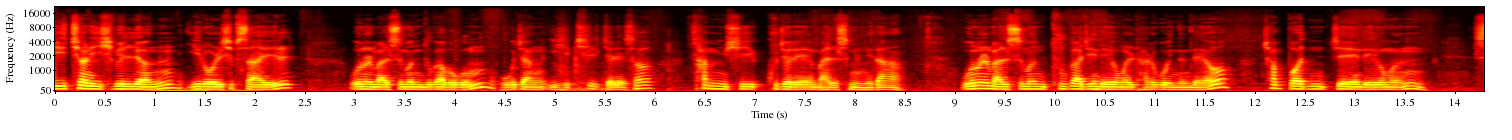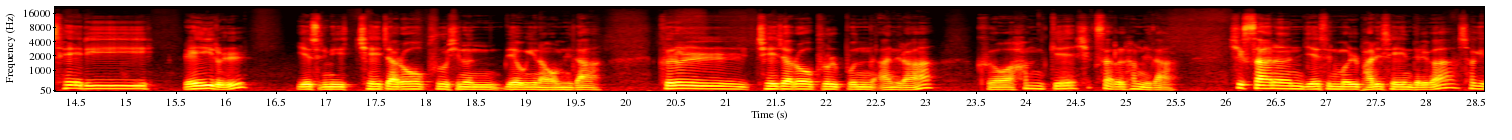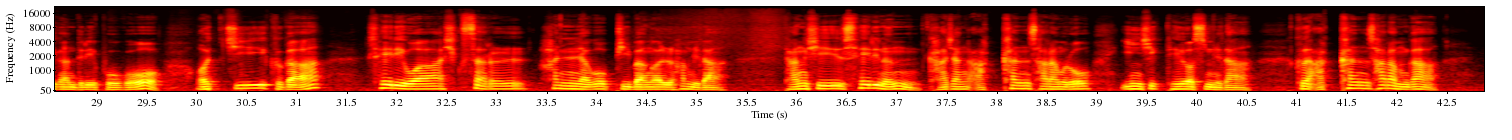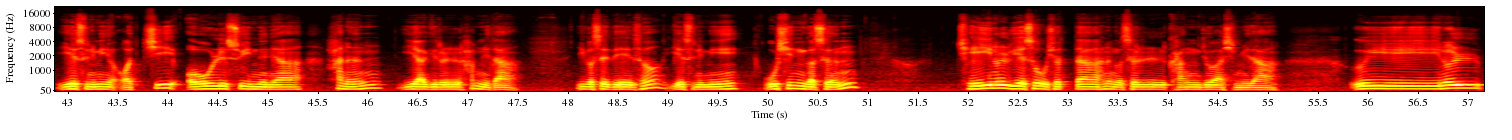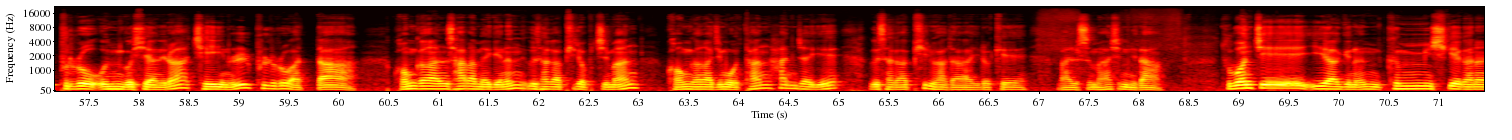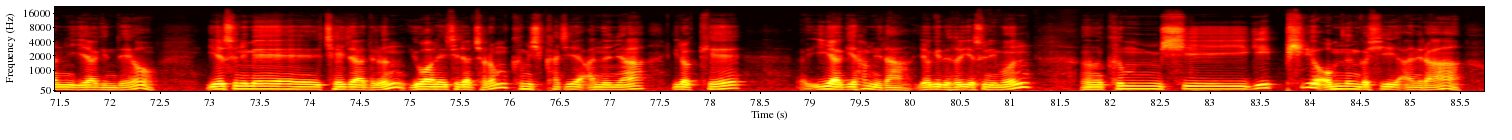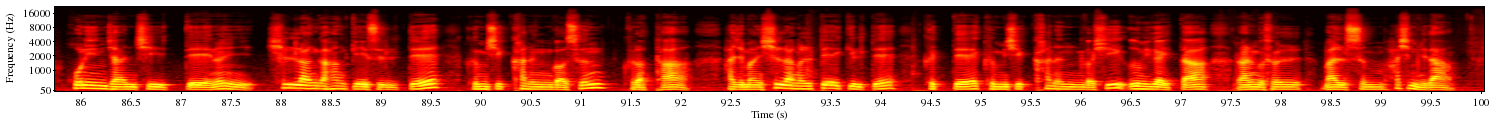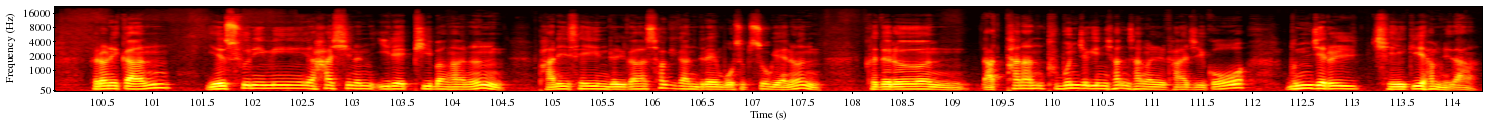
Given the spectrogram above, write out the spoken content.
2021년 1월 14일 오늘 말씀은 누가복음 5장 27절에서 39절의 말씀입니다. 오늘 말씀은 두 가지 내용을 다루고 있는데요. 첫 번째 내용은 세리 레이를 예수님이 제자로 부르시는 내용이 나옵니다. 그를 제자로 부를 뿐 아니라 그와 함께 식사를 합니다. 식사하는 예수님을 바리새인들과 서기관들이 보고 어찌 그가 세리와 식사를 하느냐고 비방을 합니다. 당시 세리는 가장 악한 사람으로 인식되었습니다. 그 악한 사람과 예수님이 어찌 어울릴 수 있느냐 하는 이야기를 합니다. 이것에 대해서 예수님이 오신 것은 죄인을 위해서 오셨다 하는 것을 강조하십니다. 의인을 부르러 온 것이 아니라 죄인을 부르러 왔다. 건강한 사람에게는 의사가 필요 없지만 건강하지 못한 환자에게 의사가 필요하다. 이렇게 말씀하십니다. 두 번째 이야기는 금식에 관한 이야기인데요. 예수님의 제자들은 요한의 제자처럼 금식하지 않느냐 이렇게 이야기합니다. 여기에 대해서 예수님은 어, 금식이 필요 없는 것이 아니라 혼인잔치 때에는 신랑과 함께 있을 때 금식하는 것은 그렇다. 하지만 신랑을 뺏길 때 그때 금식하는 것이 의미가 있다라는 것을 말씀하십니다. 그러니까 예수님이 하시는 일에 비방하는 바리새인들과 서기관들의 모습 속에는 그들은 나타난 부분적인 현상을 가지고 문제를 제기합니다.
